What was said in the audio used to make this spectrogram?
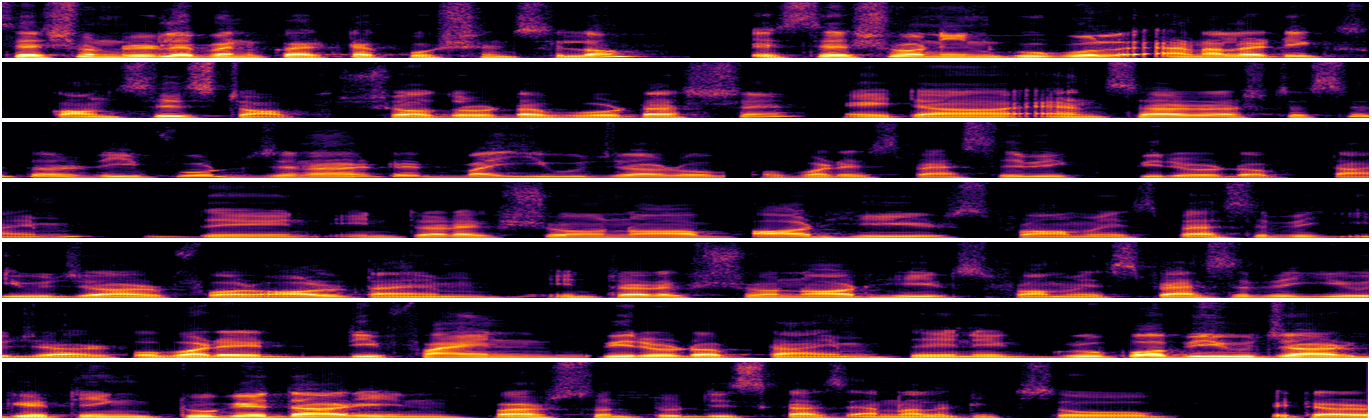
সেশন রিলেভেন্ট কয়েকটা কোশ্চেন ছিল। A session in Google Analytics consist of সতেরোটা ভোট আসছে, এটা অ্যান্সার আসতেছে the report generated by user over a specific period of time then interaction of or hits from a specific user for all time interaction or hits from a specific user over a defined period of time then a group of user getting together in person to discuss analytics so এটার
